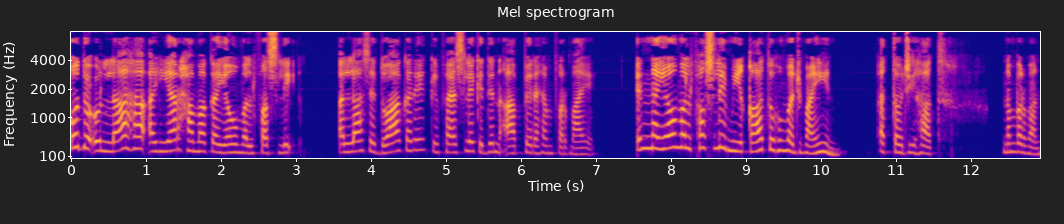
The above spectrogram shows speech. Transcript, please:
اد اللہ کا یوم الفصلی اللہ سے دعا کرے کہ فیصلے کے دن آپ پہ رحم فرمائے۔ ان یوم الفصل میقات ہوں اجمائین اتوجیحات نمبر ون۔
